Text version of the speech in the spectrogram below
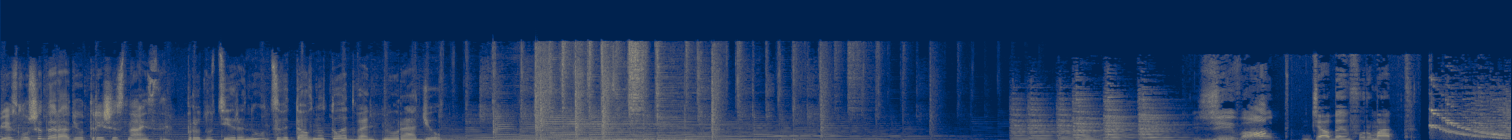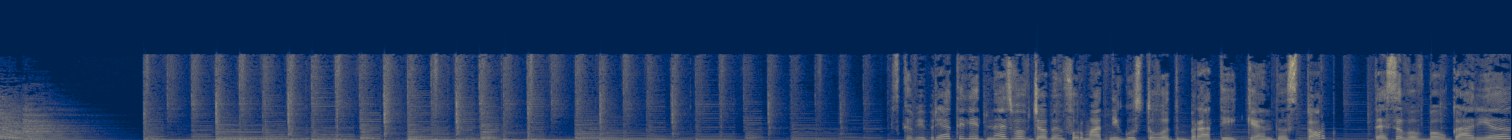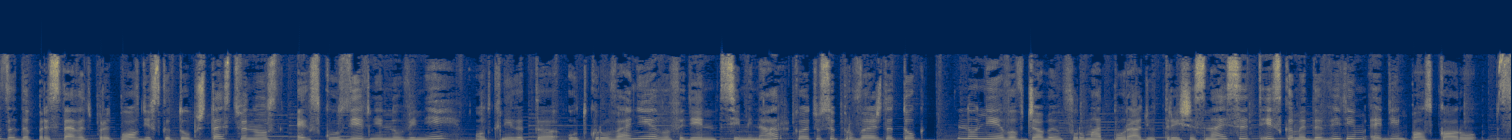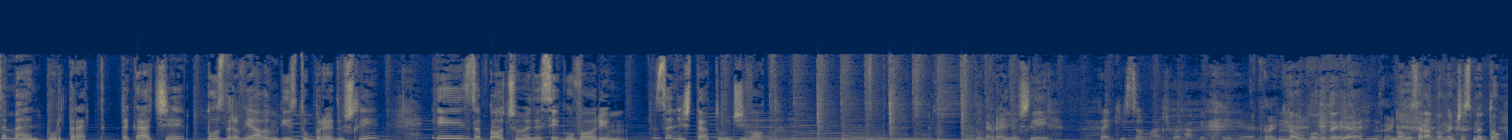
Вие слушате Радио 316. Продуцирано от Световното адвентно радио. Живот! Джобен формат. Скъпи приятели, днес в джобен формат ни гостуват брати Кенда Сторп. Те са в България, за да представят пред Пловдивската общественост ексклюзивни новини от книгата Откровение в един семинар, който се провежда тук. Но ние в джобен формат по Радио 316 искаме да видим един по-скоро семейен портрет. Така че поздравявам ги с добре дошли и започваме да си говорим за нещата от живота. Добре Happy. дошли! Thank you so much. We're happy to be here. Thank you. Много благодаря. Thank Много you. се радваме, че сме тук.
